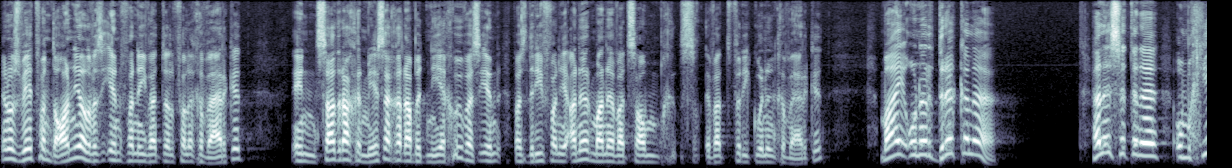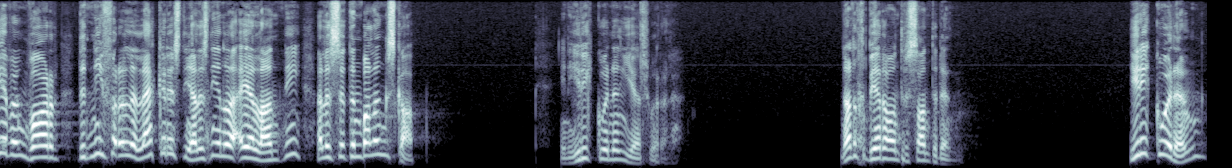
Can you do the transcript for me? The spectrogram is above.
En ons weet van Daniël was een van die wat vir hulle gewerk het. En Sadrag en Mesach en Abednego was een was drie van die ander manne wat saam wat vir die koning gewerk het. Maar hy onderdruk hulle. Hulle sit in 'n omgewing waar dit nie vir hulle lekker is nie. Hulle is nie in hulle eie land nie. Hulle sit in ballingskap. En hierdie koning heers oor hulle. Dan gebeur daar 'n interessante ding. Hierdie koning,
